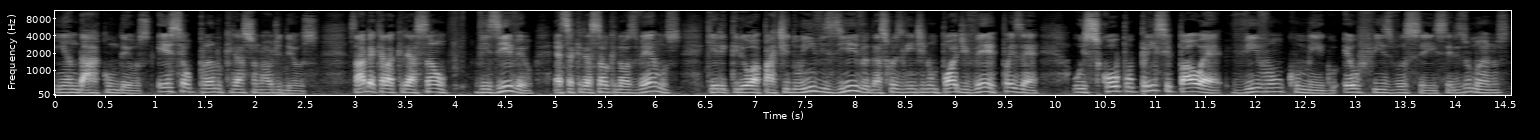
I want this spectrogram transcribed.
em andar com Deus. Esse é o plano criacional de Deus. Sabe aquela criação visível? Essa criação que nós vemos, que ele criou a partir do invisível, das coisas que a gente não pode ver? Pois é, o escopo principal é vivam comigo, eu fiz vocês, seres humanos,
